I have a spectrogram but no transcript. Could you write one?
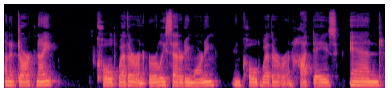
on a dark night, cold weather, an early Saturday morning in cold weather or on hot days. And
